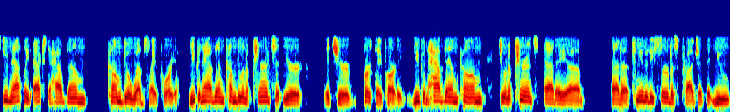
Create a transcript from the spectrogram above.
Student Athlete X to have them come do a website for you. You can have them come do an appearance at your at your birthday party. You can have them come to an appearance at a uh, at a community service project that you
